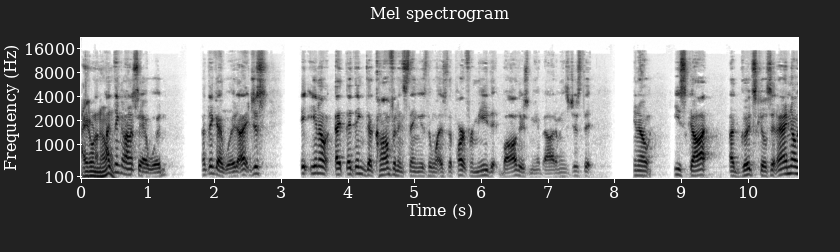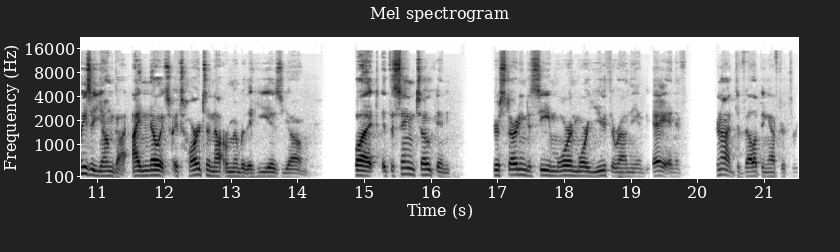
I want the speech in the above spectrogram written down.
I don't know. I think honestly, I would. I think I would. I just, it, you know, I, I think the confidence thing is the one is the part for me that bothers me about him. Is just that, you know, he's got a good skill set. And I know he's a young guy. I know it's it's hard to not remember that he is young, but at the same token, you're starting to see more and more youth around the NBA, and if you're not developing after three,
